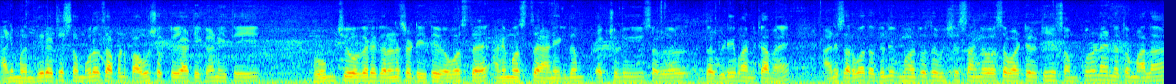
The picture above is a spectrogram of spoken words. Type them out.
आणि मंदिराच्या समोरच आपण पाहू शकतो या ठिकाणी इथे होमची वगैरे करण्यासाठी इथे व्यवस्था आहे आणि मस्त आहे आणि एकदम ॲक्च्युली सगळं दगडी बांधकाम आहे. आणि सर्वात अजून एक महत्त्वाचा विषय सांगावं असं वाटेल की हे संपूर्ण आहे ना तो मला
